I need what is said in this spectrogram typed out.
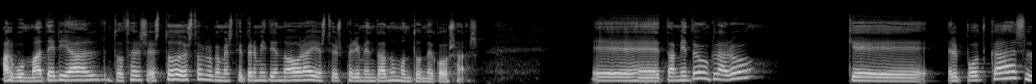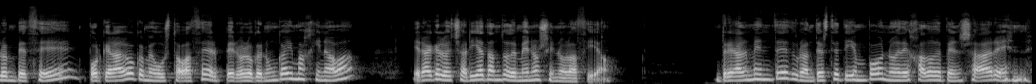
algún material. Entonces, es, todo esto es lo que me estoy permitiendo ahora y estoy experimentando un montón de cosas. Eh, también tengo claro que el podcast lo empecé porque era algo que me gustaba hacer, pero lo que nunca imaginaba era que lo echaría tanto de menos si no lo hacía. Realmente durante este tiempo no he dejado de pensar en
